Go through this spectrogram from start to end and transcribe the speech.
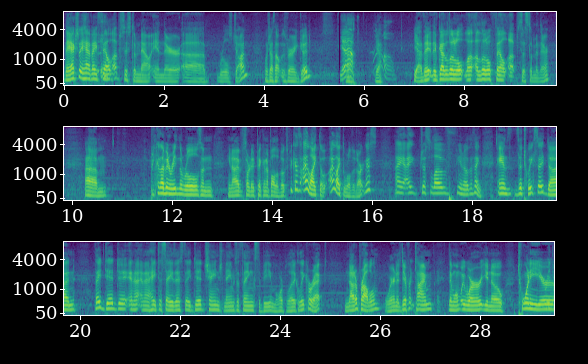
they actually have a fail up system now in their uh, rules, John, which I thought was very good. Yeah. Yeah. Oh. Yeah, they they've got a little a little fail up system in there. Um, because I've been reading the rules and you know I've started picking up all the books because I like the I like the World of Darkness. I, I just love you know the thing and the tweaks they've done. They did do, and I, and I hate to say this, they did change names of things to be more politically correct. Not a problem. We're in a different time than what we were, you know, twenty years,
